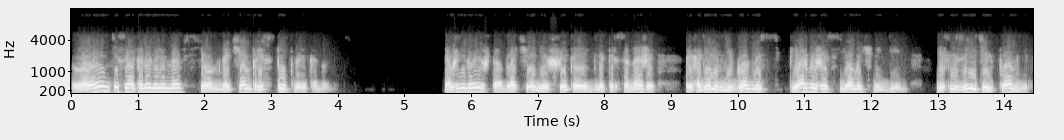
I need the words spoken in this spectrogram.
Лаврентисы экономили на всем, на чем преступно экономить. Я уже не говорю, что облачения, сшитые для персонажей, приходили в негодность первый же съемочный день. Если зритель помнит,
